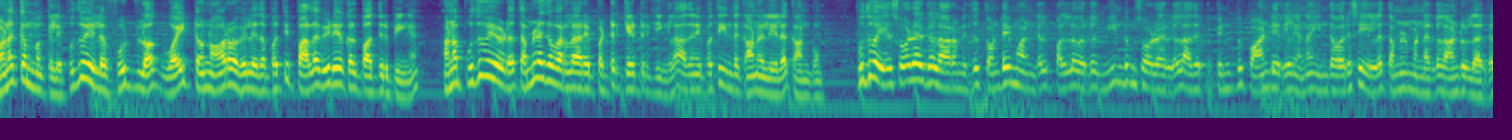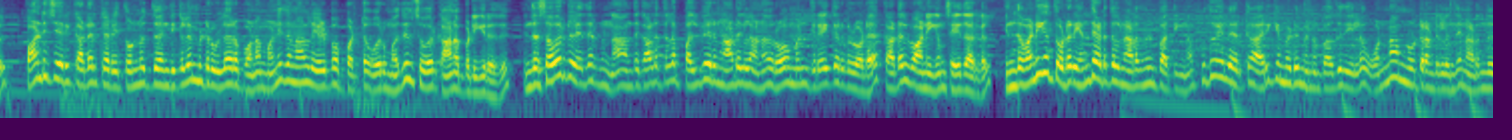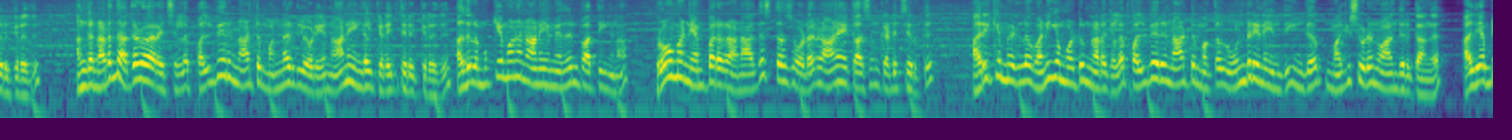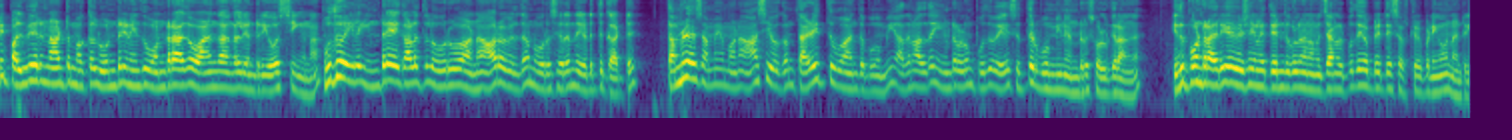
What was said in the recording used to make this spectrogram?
வணக்கம் மக்களே புதுவையில் food vlog white town Auroville இதை பற்றி பல வீடியோக்கள் பார்த்துருப்பீங்க. ஆனால் புதுவையோட தமிழக வரலாறை பற்றி கேட்டிருக்கீங்களா? அதனை பற்றி இந்த காணொலியில் காண்போம். புதுவையை சோழர்கள் ஆரம்பித்து தொண்டைமான்கள் பல்லவர்கள் மீண்டும் சோழர்கள் அதற்கு பின்பு பாண்டியர்கள் என இந்த வரிசையில் தமிழ் மன்னர்கள் ஆண்டுள்ளார்கள். பாண்டிச்சேரி கடற்கரை தொண்ணூத்தி ஐந்து கிலோமீட்டர் உள்ளர போன மனிதனால் எழுப்பப்பட்ட ஒரு மதில் சுவர் காணப்படுகிறது. இந்த சுவர்கள் எதற்குன்னா அந்த காலத்துல பல்வேறு நாடுகளான ரோமன் கிரேக்கர்களோட கடல் வாணிகம் செய்தார்கள். இந்த வணிகத் தொடர் எந்த இடத்துல நடந்ததுன்னு பாத்தீங்கன்னா புதுவையில இருக்க அரிக்கமேடும் என்னும் பகுதியில் ஒன்னாம் நூற்றாண்டிலிருந்தே நடந்து இருக்கிறது அங்க நடந்த அகழ்வாராய்ச்சியில் பல்வேறு நாட்டு மன்னர்களுடைய நாணயங்கள் கிடைத்திருக்கிறது. அதுல முக்கியமான நாணயம் எதுன்னு பாத்தீங்கன்னா ரோமன் எம்பரரான அகஸ்தஸோட நாணய காசும் கிடைச்சிருக்கு அரிக்கமேடில் வணிகம் மட்டும் நடக்கல. பல்வேறு நாட்டு மக்கள் ஒன்றிணைந்து இங்க மகிழ்ச்சியுடன் வாழ்ந்திருக்காங்க. அது எப்படி பல்வேறு நாட்டு மக்கள் ஒன்றிணைந்து ஒன்றாக வாழ்ந்தாங்க என்று யோசிச்சிங்கன்னா புதுவையில் இன்றைய காலத்தில் உருவான ஆரோவில் தான் ஒரு சிறந்த எடுத்துக்காட்டு. தமிழர் சமயமான ஆசியோகம் தழைத்து வாழ்ந்த பூமி அதனால தான் இன்றளவும் புதுவையை சித்தர் பூமின்னு என்று சொல்கிறாங்க. இது போன்ற அரிய விஷயங்களை தெரிந்து கொள்ள நம்ம சேனல் புதிய அப்டேட்டை சப்ஸ்கிரைப் பண்ணிக்கோ நன்றி.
